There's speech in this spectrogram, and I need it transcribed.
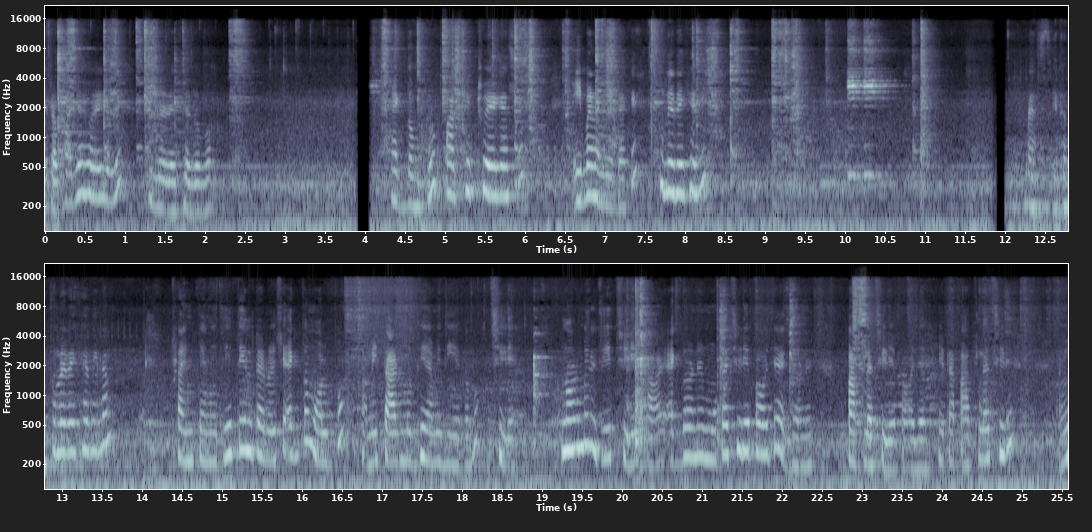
এটা ভাজা হয়ে গেলে তুলে রেখে দেবো। একদম পুরো পারফেক্ট হয়ে গেছে। এবার আমি এটাকে তুলে রেখে দিই। ব্যাস, এটা তুলে রেখে দিলাম। ফ্রাইং প্যানে যে তেলটা রয়েছে, একদম অল্প, আমি তার মধ্যে আমি দিয়ে দেবো চিড়ে। নর্মাল যে চিড়ে খাওয়ার, এক ধরনের মোটা চিড়ে পাওয়া যায়, এক ধরনের পাতলা চিড়ে পাওয়া যায়। এটা পাতলা চিড়ে, আমি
